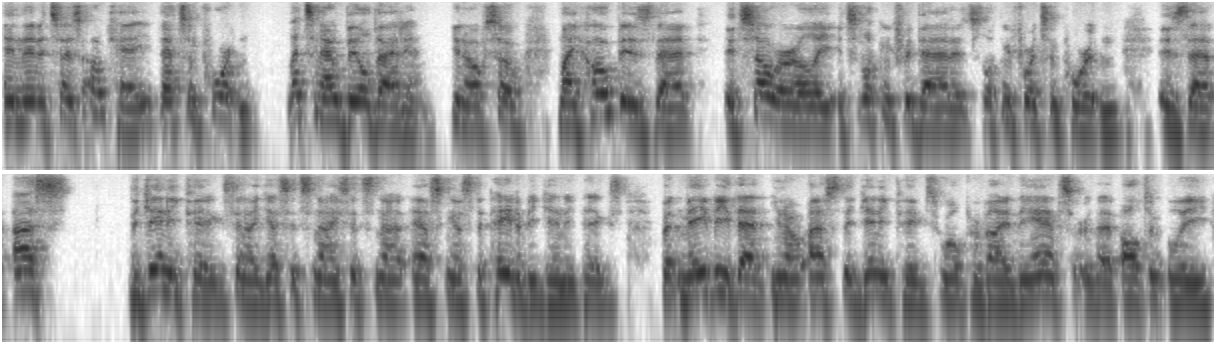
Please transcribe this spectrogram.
and then it says, okay, that's important. Let's now build that in. You know, so my hope is that it's so early, it's looking for data, it's looking for what's important, is that us, the guinea pigs, and I guess it's nice it's not asking us to pay to be guinea pigs, but maybe that, you know, us, the guinea pigs, will provide the answer, that ultimately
